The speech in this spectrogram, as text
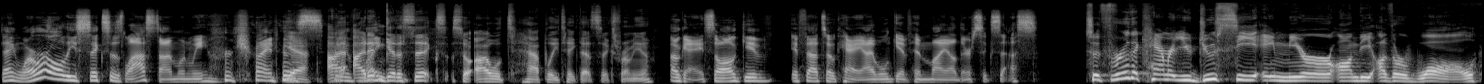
Dang, where were all these sixes last time when we were trying to? Yeah. I, save I didn't get a six, so I will happily take that six from you. Okay, so I'll give, if that's okay, I will give him my other success. So through the camera, you do see a mirror on the other wall,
